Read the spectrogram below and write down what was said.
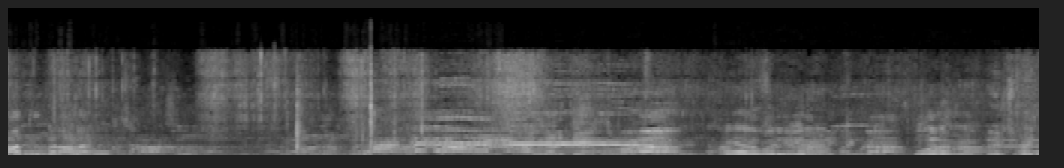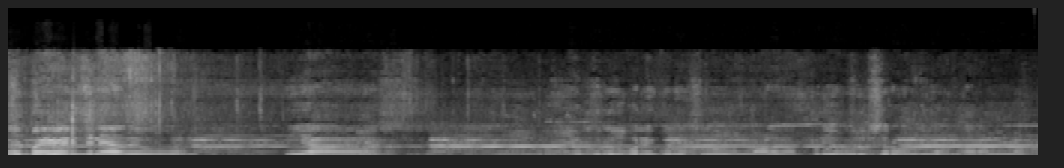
பாரு ஆளை ஏய் அது உருவி இல்லைடா ஏய் போயிடுச்சுனே அது நீங்கள் எப்படி இருக்கு பாருங்க கொழுப்பு உமாளுக்கு அப்படியே உரிச்சிட வேண்டியதான் தரமாக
